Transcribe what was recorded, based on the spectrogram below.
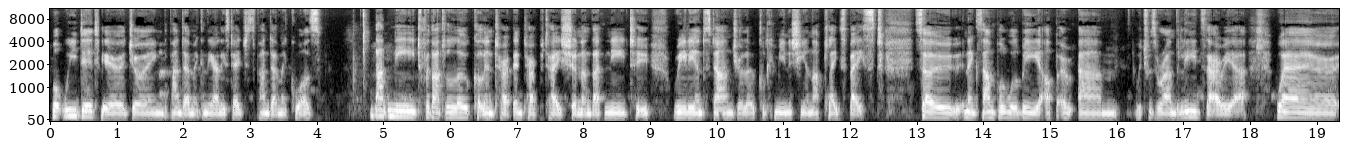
what we did here during the pandemic and the early stages of the pandemic was that need for that local inter- interpretation and that need to really understand your local community and that place based. So, an example will be up um, which was around the Leeds area, where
